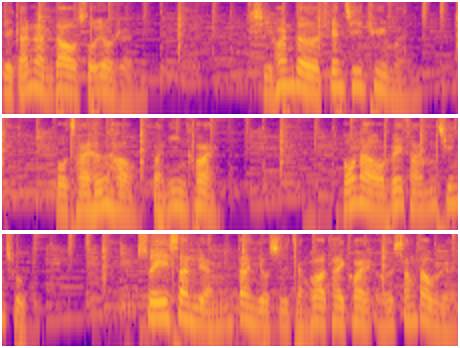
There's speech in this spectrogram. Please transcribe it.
也感染到所有人。喜欢的天机巨门，口才很好，反应快，头脑非常清楚。虽善良，但有时讲话太快而伤到人。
